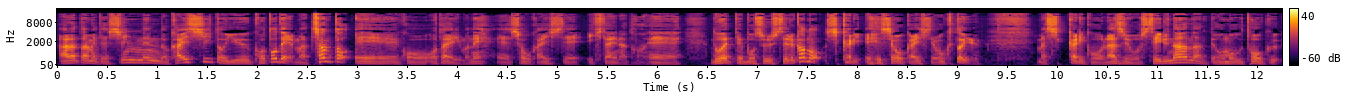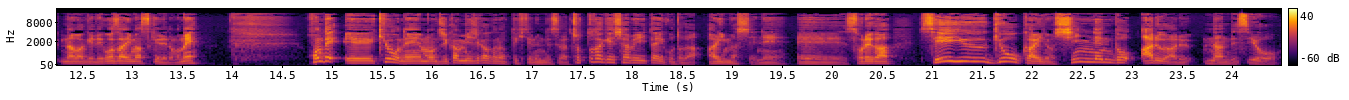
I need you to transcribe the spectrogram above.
改めて新年度開始ということで、まあちゃんと、えー、こう、お便りもね、えー、紹介していきたいなと、えー、どうやって募集してるかもしっかり、えー、紹介しておくという、まあしっかりこう、ラジオをしているなぁ、なんて思うトークなわけでございますけれどもね。ほんで、えー、今日ね、もう時間短くなってきてるんですが、ちょっとだけ喋りたいことがありましてね、えー、それが、声優業界の新年度あるあるなんですよ。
